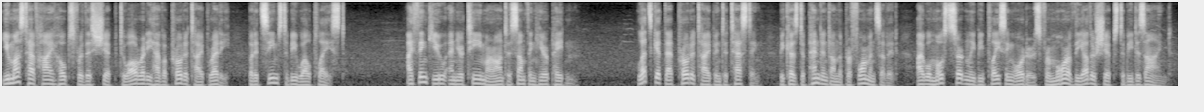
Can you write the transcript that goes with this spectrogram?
You must have high hopes for this ship to already have a prototype ready, but it seems to be well placed. I think you and your team are onto something here Peyton. Let's get that prototype into testing, because dependent on the performance of it, I will most certainly be placing orders for more of the other ships to be designed.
